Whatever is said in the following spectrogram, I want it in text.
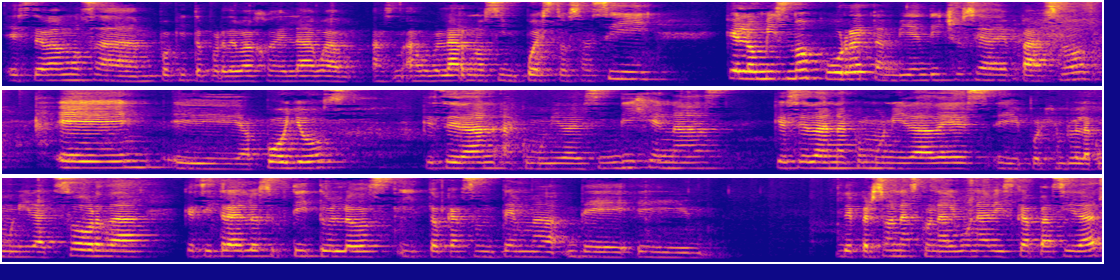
este, vamos a un poquito por debajo del agua a, volarnos impuestos así, que lo mismo ocurre también, dicho sea de paso, en eh, apoyos que se dan a comunidades indígenas, que se dan a comunidades, eh, por ejemplo, la comunidad sorda, que si traes los subtítulos y tocas un tema de, eh, de personas con alguna discapacidad,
